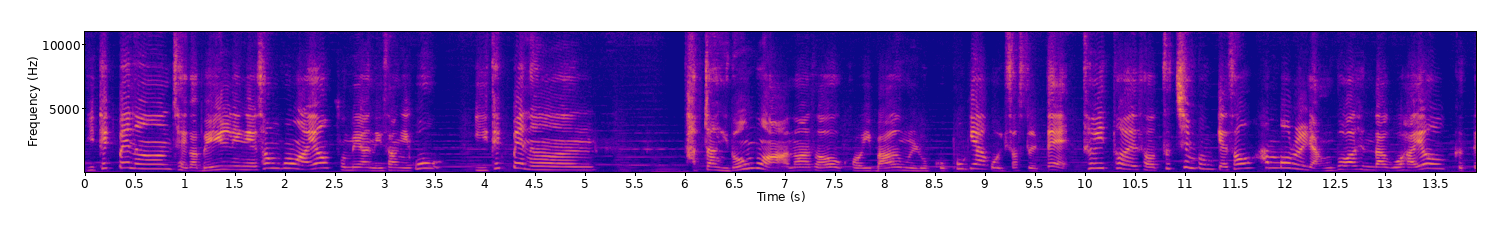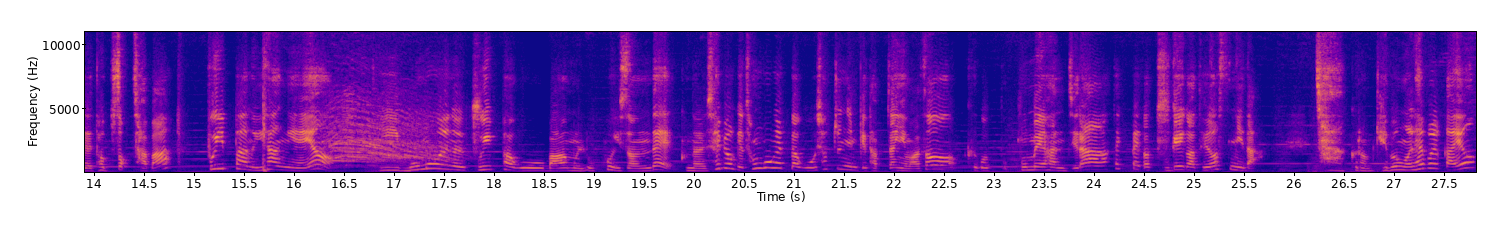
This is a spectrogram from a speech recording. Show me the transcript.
이 택배는 제가 메일링에 성공하여 구매한 의상이고 이 택배는 답장이 너무 안 와서 거의 마음을 놓고 포기하고 있었을 때 트위터에서 트친 분께서 한 벌을 양보하신다고 하여 그때 덥석 잡아 구입한 의상이에요. 이 모모엔을 구입하고 마음을 놓고 있었는데 그날 새벽에 성공했다고 샵주님께 답장이 와서 그것도 구매한지라 택배가 두 개가 되었습니다. 자, 그럼 개봉을 해볼까요?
